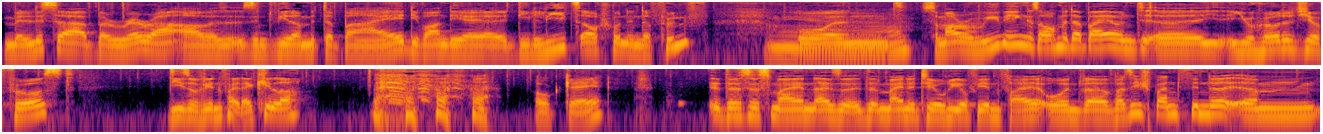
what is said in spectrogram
Melissa Barrera äh, sind wieder mit dabei. Die waren die, die Leads auch schon in der 5. Und Samara Weaving ist auch mit dabei und äh, You Heard It Here First. Die ist auf jeden Fall der Killer. Okay. Das ist mein, also meine Theorie auf jeden Fall. Und äh, was ich spannend finde, ähm,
